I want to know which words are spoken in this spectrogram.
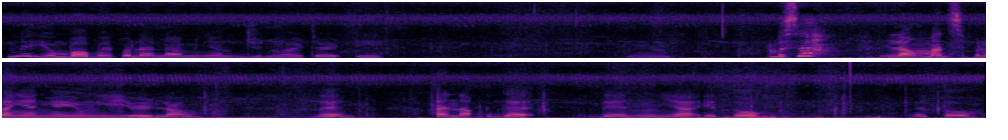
Hindi, yung baboy pala namin yung January 30. Hmm. Basta, ilang months pa lang yan ngayong year lang. Then, anak da, then niya ito. Ito.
